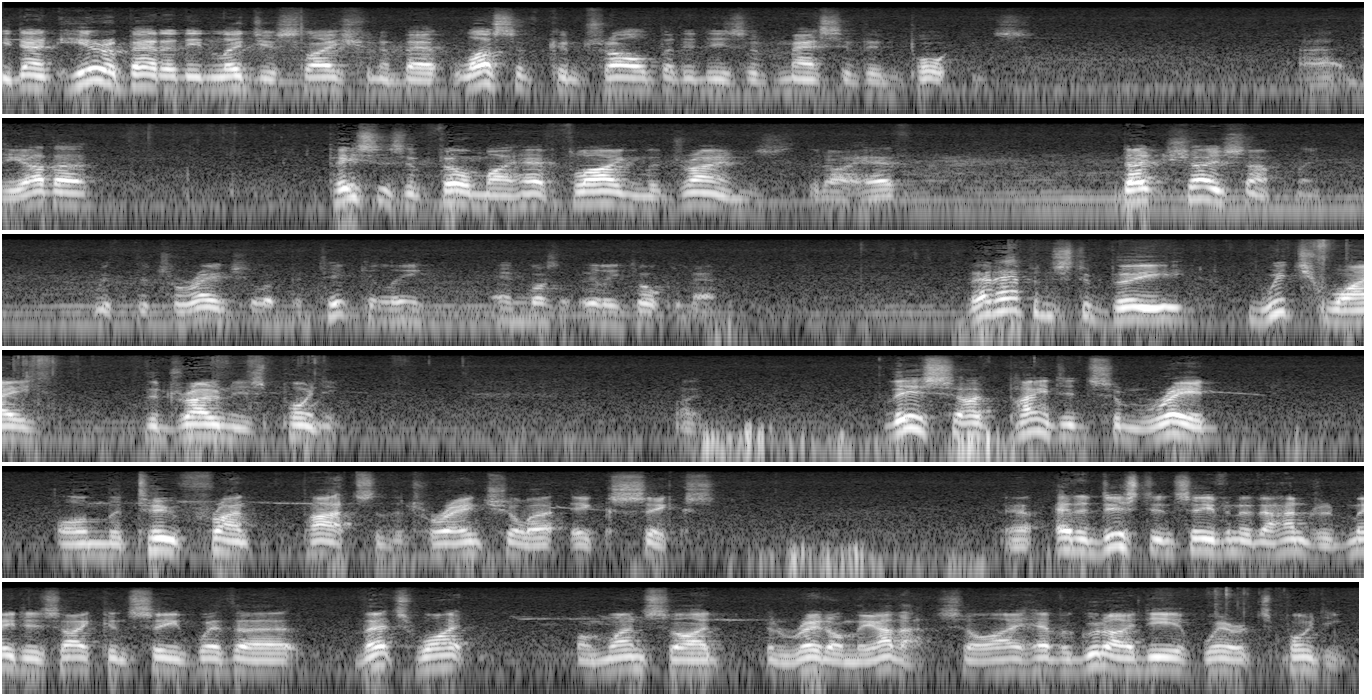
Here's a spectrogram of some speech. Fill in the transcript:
you don't hear about it in legislation about loss of control, but it is of massive importance. Uh, the other pieces of film I have flying the drones that I have don't show something with the tarantula particularly and wasn't really talked about. That happens to be which way the drone is pointing. This I've painted some red on the two front parts of the Tarantula X6. Now, at a distance, even at 100 metres, I can see whether that's white on one side and red on the other, so I have a good idea where it's pointing.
